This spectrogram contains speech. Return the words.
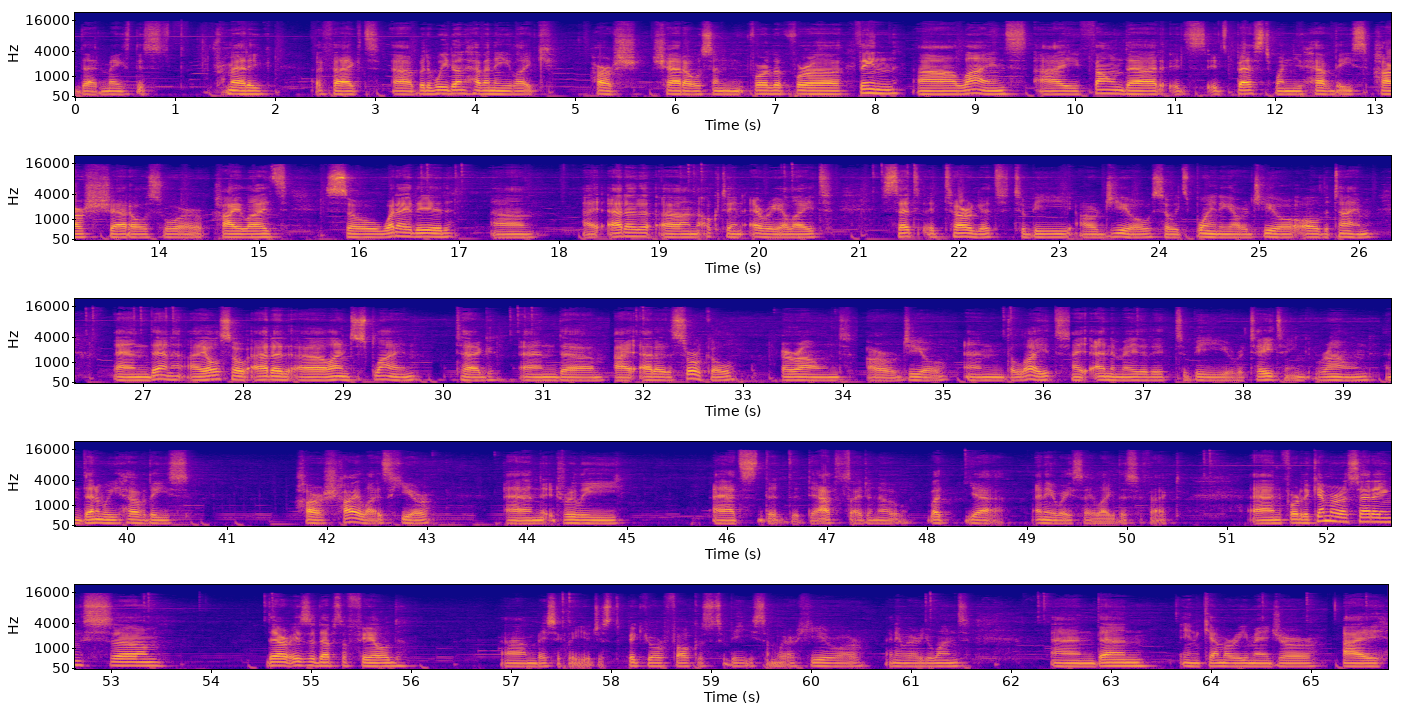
that makes this dramatic effect, uh, but we don't have any like harsh shadows. And for the for uh, thin uh, lines I found that it's it's best when you have these harsh shadows or highlights. So what I did um, I added an octane area light set a target to be our geo so it's pointing our geo all the time. And then I also added Align to Spline tag and um, I added a circle around our geo and the light I animated it to be rotating around and then we have these harsh highlights here and it really adds the, the depth I don't know but yeah anyways I like this effect And for the camera settings, um, there is a depth of field. Um, basically, you just pick your focus to be somewhere here or anywhere you want. And then in camera imager, I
